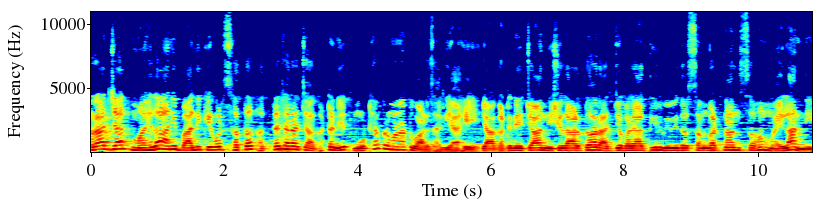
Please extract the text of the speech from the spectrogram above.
राज्यात महिला आणि बालिकेवर सतत अत्याचाराच्या घटनेत मोठ्या प्रमाणात वाढ झाली आहे. या घटनेच्या निषेधार्थ राज्यभरातील विविध संघटनांसह महिलांनी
